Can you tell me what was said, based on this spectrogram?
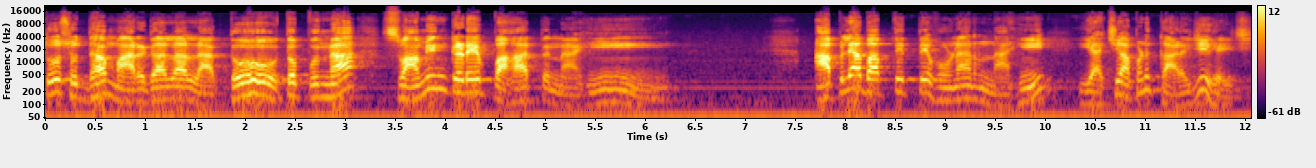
तो सुद्धा मार्गाला लागतो. तो पुन्हा स्वामींकडे पाहत नाही. आपल्या बाबतीत ते होणार नाही याची आपण काळजी घ्यायची.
